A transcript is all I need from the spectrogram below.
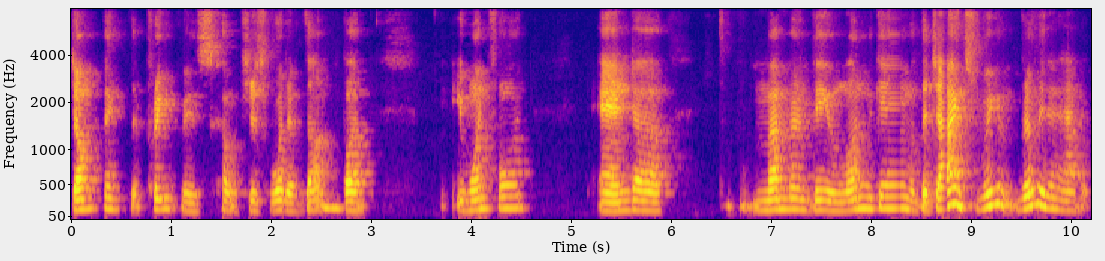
don't think the previous coaches would have done, but he went for it. And uh, remember the one game with the Giants, we really didn't have a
